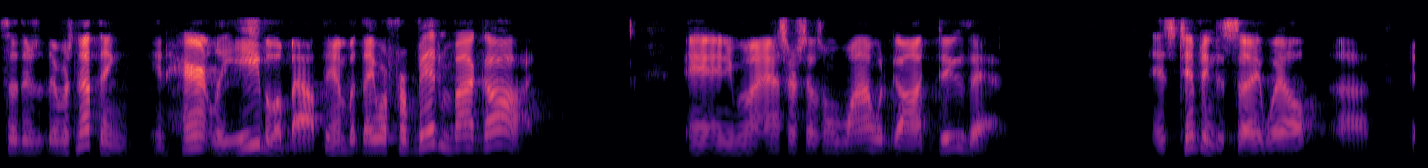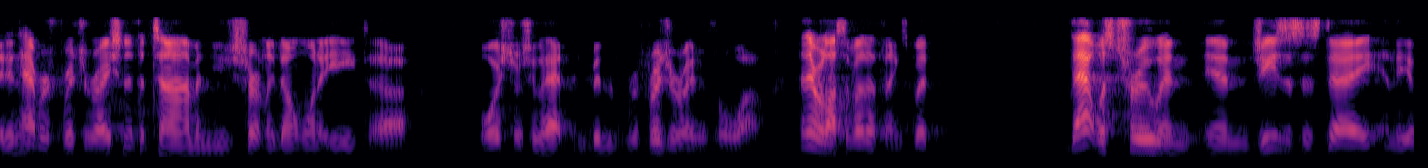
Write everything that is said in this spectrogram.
so there was nothing inherently evil about them, but they were forbidden by God. And you might ask ourselves, well, why would God do that? It's tempting to say, well, uh, they didn't have refrigeration at the time, and you certainly don't want to eat uh, oysters who hadn't been refrigerated for a while. And there were lots of other things, but that was true in, in Jesus' day and the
